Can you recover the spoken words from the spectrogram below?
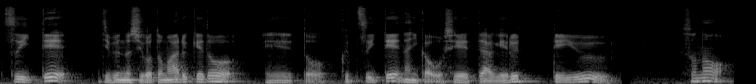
ついて自分の仕事もあるけど、えっ、ー、と、くっついて何かを教えてあげるっていう、その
